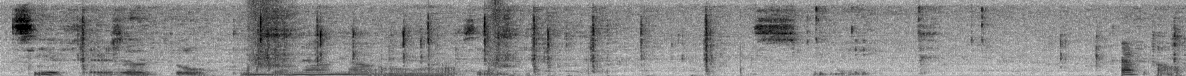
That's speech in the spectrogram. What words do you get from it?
Let's see if there's a little thing going down. No, I don't see anything. Snake. Traffic off.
